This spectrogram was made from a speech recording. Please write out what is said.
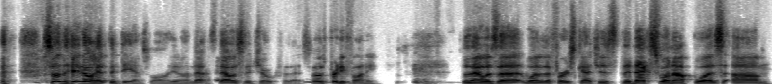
so they don't have to dance well, you know, and that's that was the joke for that. So it was pretty funny. So that was uh, one of the first sketches. The next one up was um,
